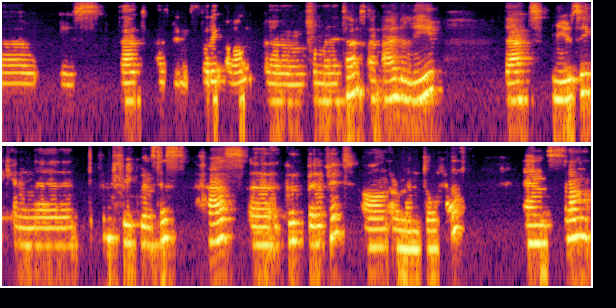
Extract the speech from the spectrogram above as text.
uh, is that has been studied on um, for many times, and I believe that music and uh, different frequencies has a good benefit on our mental health, and some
